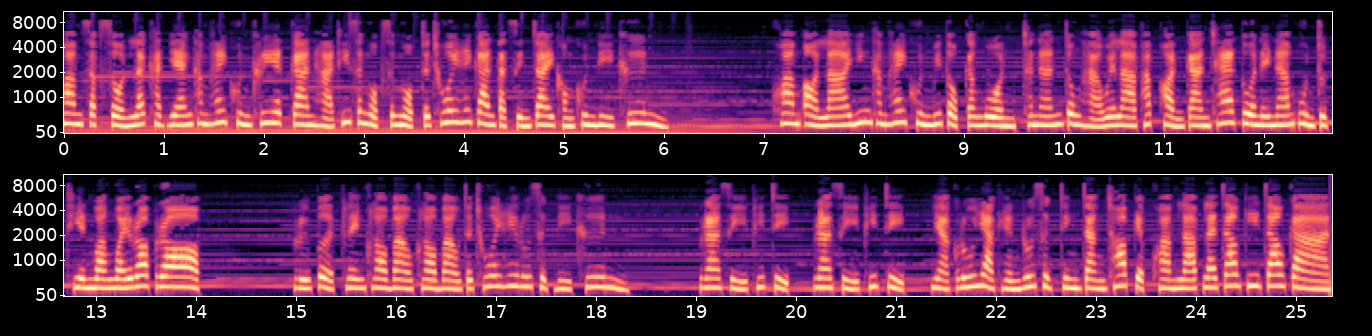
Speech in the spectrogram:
ความสับสนและขัดแย้งทำให้คุณเครียดการหาที่สงบสงบจะช่วยให้การตัดสินใจของคุณดีขึ้น ความอ่อนล้ายิ่งทำให้คุณวิตกกังวล ฉะนั้นจงหาเวลาพักผ่อนการแช่ตัวในน้ำอุ่นจุดเทียนวางไว้รอบๆ หรือเปิดเพลงคลอเบาคลอเบาจะช่วยให้รู้สึกดีขึ้น ราศีพิจิก ราศีพิจิก อยากรู้อยากเห็นรู้สึกจริงจังชอบเก็บความลับและเจ้ากี้เจ้าการ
